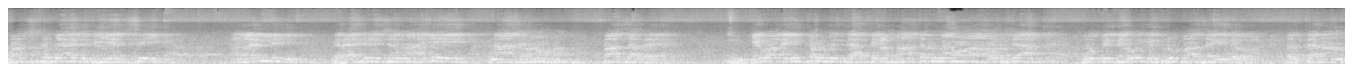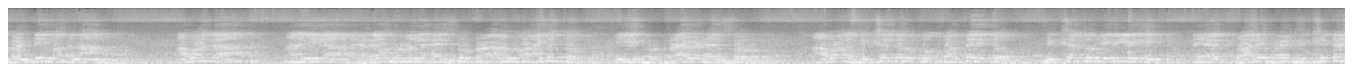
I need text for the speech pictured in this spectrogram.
first batch B S C ಅಲ್ಲಿ ಗ್ರ್ಯಾಜುಯೇಷನ್ ಆಗಿ ನಾನು ಪಾಸ್ ಆದೆ. ಕೇವಲ ಇಬ್ಬರು ವಿದ್ಯಾರ್ಥಿಗಳು ಮಾತ್ರ ನಾವು ಆ ವರ್ಷ ಕೂತಿದ್ದೆವು ಇಬ್ಬರು ಪಾಸ್ ಆಗಿದ್ದೆವು. ಸತ್ಯನಾರಾಯಣ ಬಂಡಿ ಮತ್ತು ನಾನು. ಅವಾಗ ಈಗ ಹೈ ಹೈಸ್ಕೂಲ್ ಪ್ರಾರಂಭವಾಗಿತ್ತು. ಈ ಪ್ರೈವೇಟ್ ಹೈಸ್ಕೂಲು ಆವಾಗ ಶಿಕ್ಷಕರು ಕೊರತೆ ಇತ್ತು. ಶಿಕ್ಷಕರು ಇಲ್ಲಿ ಕ್ವಾಲಿಫೈಡ್ ಶಿಕ್ಷಕರೇ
